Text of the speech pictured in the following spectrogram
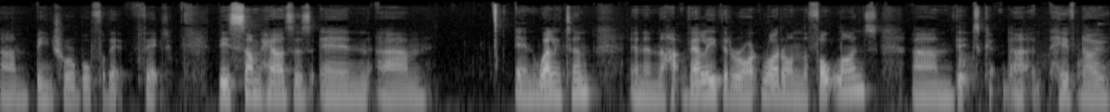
um, be insurable for that fact. There's some houses in um, in Wellington and in the Hutt Valley that are right on the fault lines um, that uh, have no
